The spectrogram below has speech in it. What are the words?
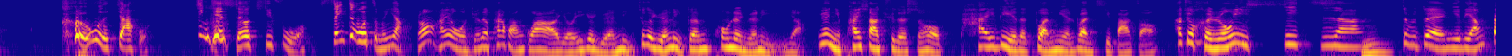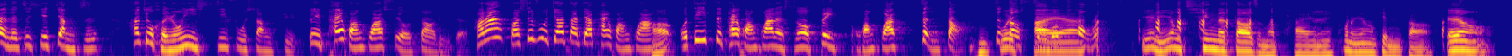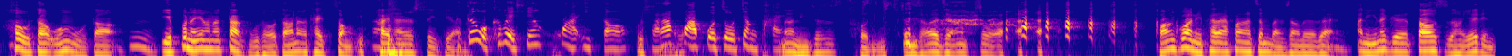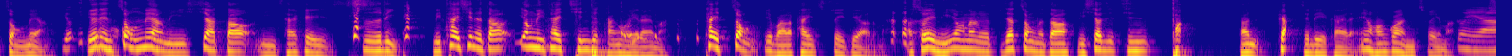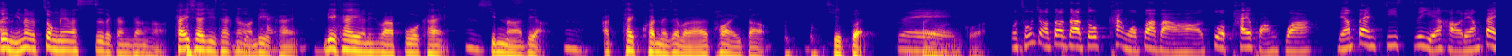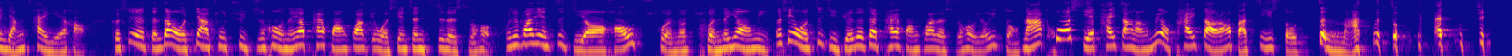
可恶的家伙！今天谁要欺负我？谁对我怎么样？然后还有，我觉得拍黄瓜啊有一个原理，这个原理跟烹饪原理一样，因为你拍下去的时候，拍裂的断面乱七八糟，它就很容易吸汁啊，嗯对不对？你凉拌的这些酱汁，它就很容易吸附上去，所以拍黄瓜是有道理的。好啦，宝师傅教大家拍黄瓜。好我第一次拍黄瓜的时候，被黄瓜震到 震到手都痛了。因为你用轻的刀怎么拍呢？不能用电刀，要用厚刀、文武刀，嗯，也不能用那大骨头刀，那个太重，一拍它就碎掉了。哥，我可不可以先划一刀，不行把它划破之后这样拍？那你就是蠢，蠢才会这样做。黄瓜你拍来放在砧板上，对不对？啊，你那个刀子哈有一点重量，有一有点重量，你下刀你才可以施力。你太轻的刀用力太轻就弹回来嘛，太重又把它拍碎掉了嘛。啊，所以你用那个比较重的刀，你下去轻，啪，它啪就裂开了，因为黄瓜很脆嘛。对呀、所以你那个重量要施的刚刚好，拍下去它刚好裂裂开开，裂开以后你就把它剥开，嗯心拿掉，嗯，啊，太宽了再把它划一刀，切断，拍黄，瓜。我从小到大都看我爸爸哈、做拍黄瓜，凉拌鸡丝也好，凉拌洋菜也好。可是等到我嫁出去之后呢，要拍黄瓜给我先生吃的时候，我就发现自己哦好蠢哦，蠢的要命。而且我自己觉得在拍黄瓜的时候，有一种拿拖鞋拍蟑螂没有拍到，然后把自己手震麻的那种感觉。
